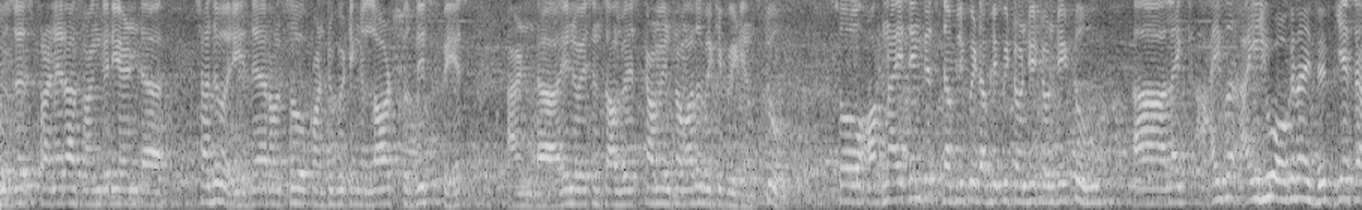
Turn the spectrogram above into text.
users, Pranayraj Vangari and uh, they are also contributing a lot to this space. And uh, innovations always come in from other Wikipedians too. So organizing this WPWP 2022, uh, like I You organized it? Yes, I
